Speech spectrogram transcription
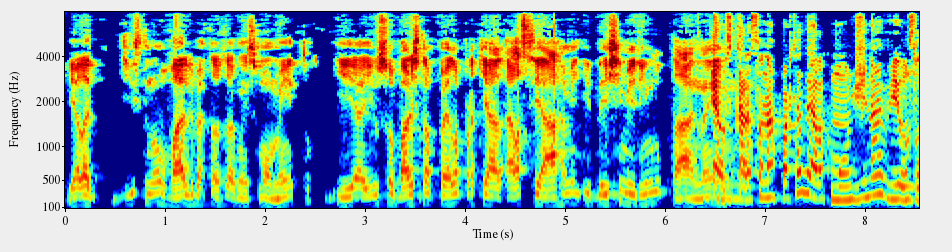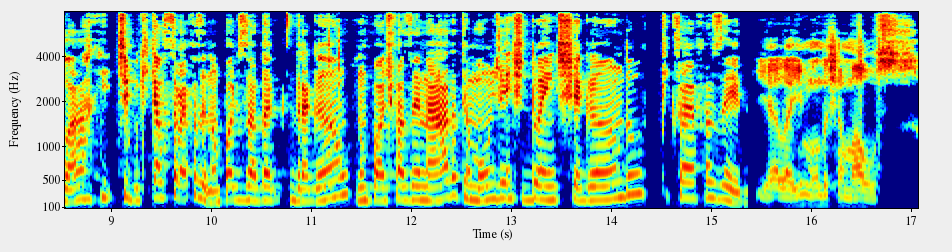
E ela diz que não vai libertar os dragões nesse momento. E aí o Sobari apela para que ela se arme e deixe Mirim lutar, né? É, os caras estão na porta dela com um monte de navios lá. E, tipo, o que, que você vai fazer? Não pode usar dragão, não pode fazer nada, tem um monte de gente doente chegando. O que, que você vai fazer? E ela aí manda chamar os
